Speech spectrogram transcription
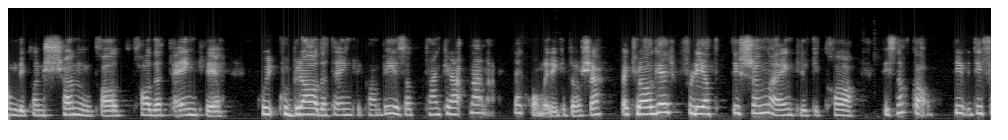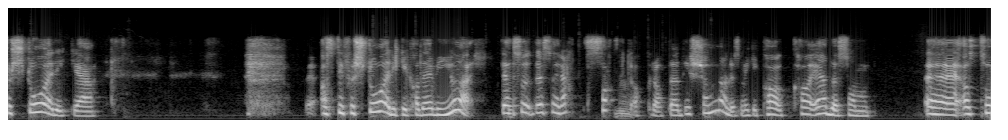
om de kan skjønne hva, hva dette egentlig hvor, hvor, bra dette egentlig kan bli, så tenker jeg nei, nei, det kommer ikke til å skje. Beklager. fordi at de skjønner egentlig ikke hva de snakker om. De, de forstår ikke altså De forstår ikke hva det er vi gjør. Det er så, det er så rett sagt, akkurat det. De skjønner liksom ikke hva, hva er det som eh, altså,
